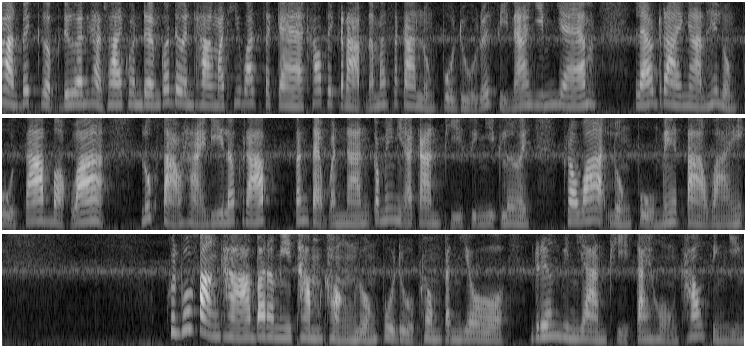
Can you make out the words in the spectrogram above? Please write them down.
ผ่านไปเกือบเดือนค่ะชายคนเดิมก็เดินทางมาที่วัดสแกเข้าไปกราบนมัสการหลวงปู่ดูด้วยสีหน้ายิ้มแย้ม แล้วรายงานให้หลวงปู่ทราบบอกว่า ลูกสาวหายดีแล้วครับ ตั้งแต่วันนั้นก็ไม่มีอาการผีสิงอีกเลย เพราะว่าหลวงปู่เมตตาไว้ คุณผู้ฟังคะบารมีธรรมของหลวงปู่ดูพรมปัญโย เรื่องวิญญาณผีตายโหงเข้าสิงหญิง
